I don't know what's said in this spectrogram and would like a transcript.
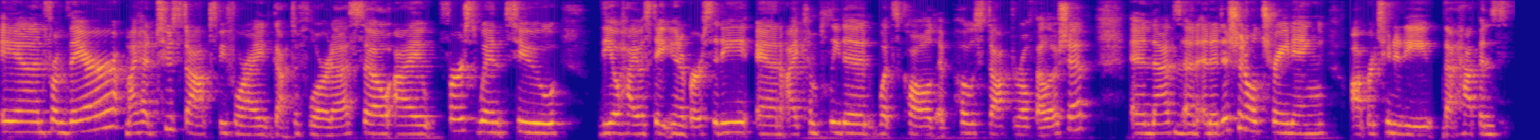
And from there, I had two stops before I got to Florida. So I first went to the Ohio State University and I completed what's called a postdoctoral fellowship. And that's mm-hmm. an, an additional training opportunity that happens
